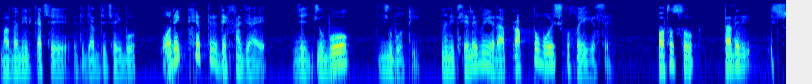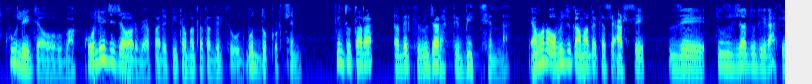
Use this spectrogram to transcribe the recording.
মাদানির কাছে একটু জানতে চাইব। অনেক ক্ষেত্রে দেখা যায় যে যুবক, যুবতী মানে ছেলে মেয়েরা প্রাপ্তবয়স্ক হয়ে গেছে। অথচ তাদের স্কুলে যাওয়া বা কলেজে যাওয়ার ব্যাপারে পিতামাতা তাদেরকে উদ্বুদ্ধ করছেন, কিন্তু তারা তাদেরকে রোজা রাখতে দিচ্ছেন না। এমন অভিযোগ আমাদের কাছে আসছে যে রোজা যদি রাখে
